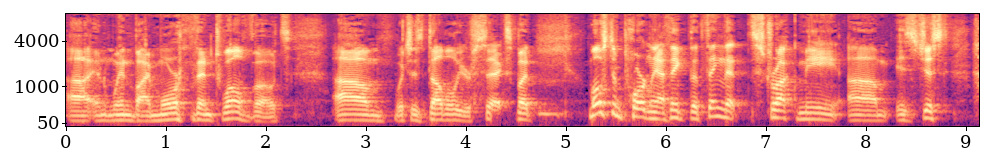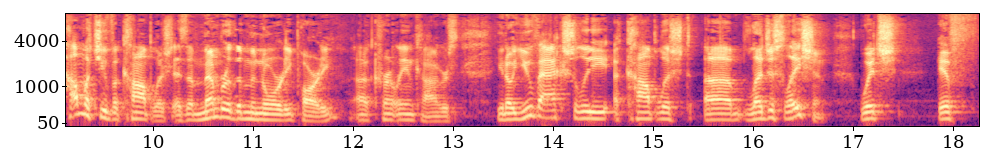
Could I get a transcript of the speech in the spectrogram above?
uh, and win by more than 12 votes um, which is double your six. But most importantly, I think the thing that struck me um, is just how much you've accomplished as a member of the minority party uh, currently in Congress. You know, you've actually accomplished uh, legislation, which if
